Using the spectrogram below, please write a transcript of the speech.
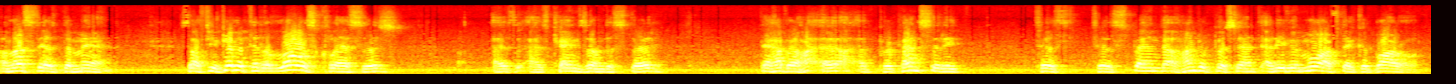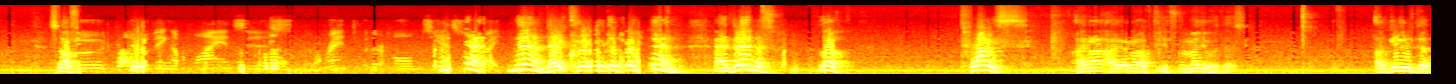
unless there's demand. So if you give it to the lowest classes, as, as Keynes understood, they have a, a, a propensity to, to spend a hundred percent and even more if they could borrow. So if Food, clothing, appliances, rent for their homes. Yes, Man, right. man, they created the demand. And then if, look, twice, I don't, I don't know if you're familiar with this. I'll give you the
